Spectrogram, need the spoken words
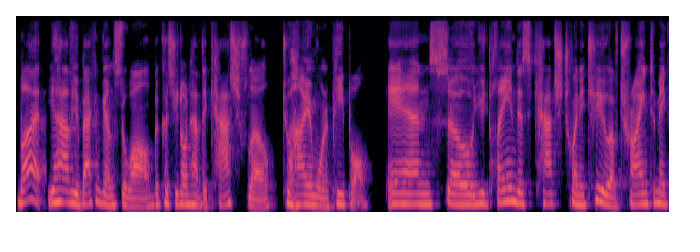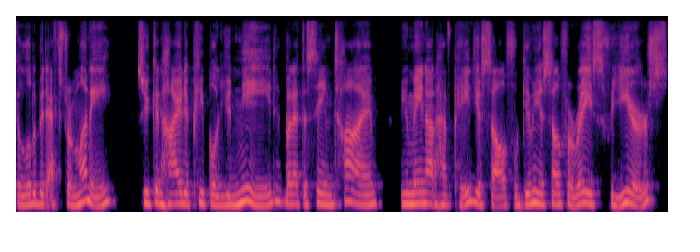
But you have your back against the wall because you don't have the cash flow to hire more people. And so you play in this catch 22 of trying to make a little bit extra money so you can hire the people you need. But at the same time, you may not have paid yourself or given yourself a raise for years.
